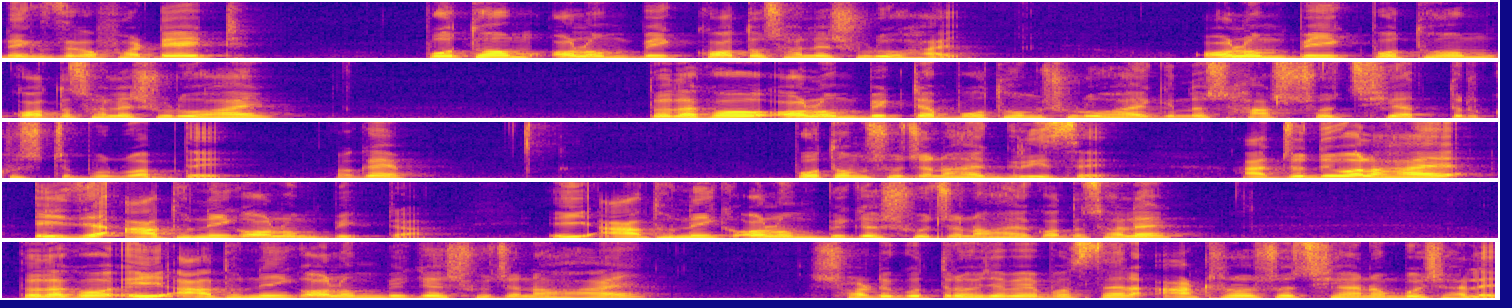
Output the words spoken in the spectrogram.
নেক্সট দেখো ফর্টি এইট প্রথম অলিম্পিক কত সালে শুরু হয়? অলিম্পিক প্রথম কত সালে শুরু হয়? তো দেখো, অলিম্পিকটা প্রথম শুরু হয় কিন্তু সাতশো ছিয়াত্তর খ্রিস্টপূর্বাব্দে, ওকে? প্রথম সূচনা হয় গ্রিসে। আর যদি বলা হয় এই যে আধুনিক অলিম্পিকটা, এই আধুনিক অলিম্পিকের সূচনা হয় কত সালে? তো দেখো, এই আধুনিক অলিম্পিকের সূচনা হয়, সঠিক উত্তর হয়ে যাবে এই প্রশ্নের, আঠারোশো ছিয়ানব্বই সালে।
